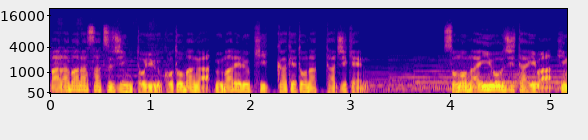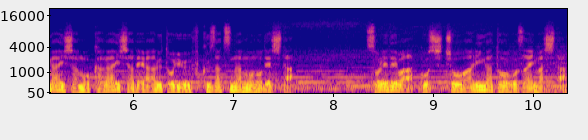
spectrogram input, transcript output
バラバラ殺人という言葉が生まれるきっかけとなった事件。その内容自体は被害者も加害者であるという複雑なものでした。それではご視聴ありがとうございました。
